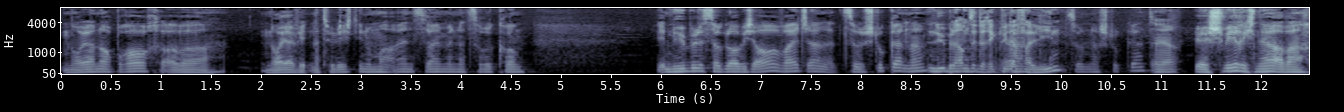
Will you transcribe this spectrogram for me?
Neuer noch braucht, aber Neuer wird natürlich die Nummer eins sein, wenn er zurückkommt. In Hübel ist er, glaube ich, auch weiter zu Stuttgart, ne? Nübel haben sie direkt wieder Ja, verliehen. Zu nach Stuttgart. Ja. Ja, schwierig, ne? Aber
